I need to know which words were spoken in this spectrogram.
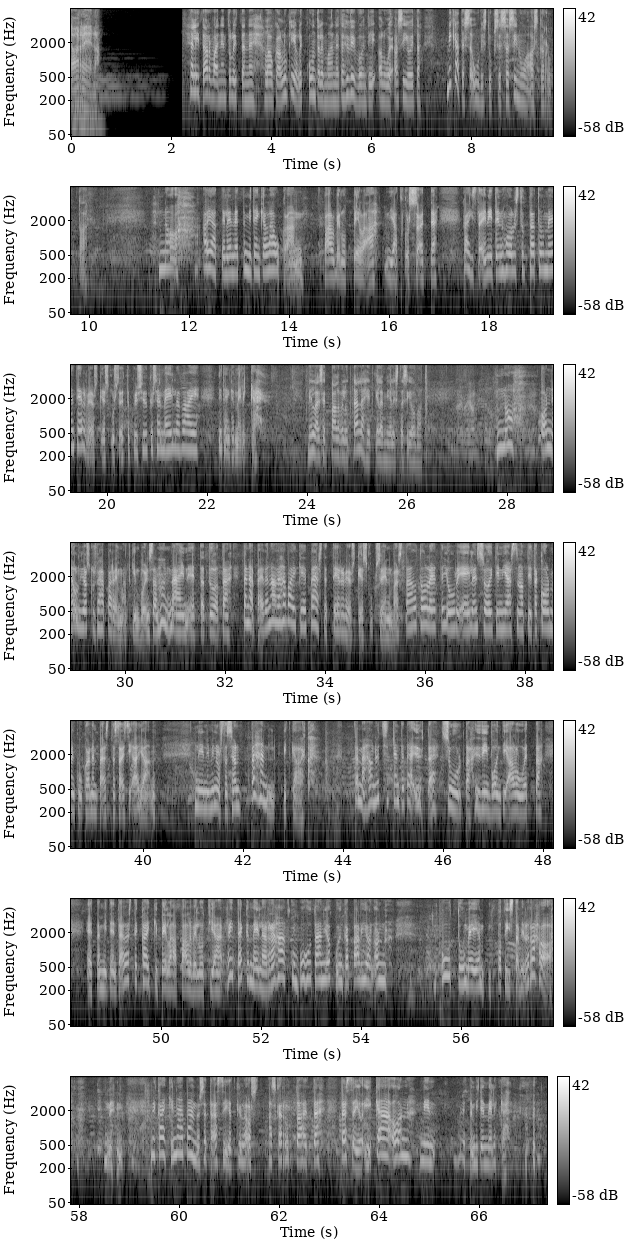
Yle Areena. Heli Tarvainen tuli tänne Laukaan lukiolle kuuntelemaan näitä hyvinvointialueasioita. Mikä tässä uudistuksessa sinua askarruttaa? No ajattelen, että mitenkä Laukaan palvelut pelaa jatkossa. Että kaikista eniten huolestuttaa tuo meidän terveyskeskus, että pysyykö se meillä vai mitenkä meille käy. Millaiset palvelut tällä hetkellä mielestäsi ovat? No, on ne ollut joskus vähän paremmatkin, voin sanoa näin, että tuota, tänä päivänä on vähän vaikea päästä terveyskeskukseen vastaanotolle, että juuri eilen soitin ja sanottiin, että kolmen kuukauden päästä saisi ajan. Niin, niin minusta se on vähän pitkä aika. Tämähän on nyt sitten tätä yhtä suurta hyvinvointialuetta, että miten täällä sitten kaikki pelaa palvelut ja riittääkö meillä rahat, kun puhutaan jo kuinka paljon on, puuttuu meidän potista vielä rahaa. Niin, niin kaikki nämä tämmöiset asiat kyllä askarruttaa, että tässä jo ikää on, niin että miten meille käy.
